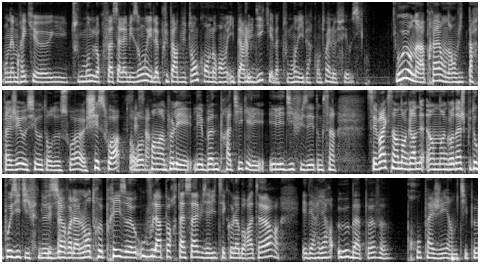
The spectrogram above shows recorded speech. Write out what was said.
on aimerait que euh, tout le monde le refasse à la maison. Et la plupart du temps, quand on le rend hyper ludique, et ben, tout le monde est hyper content et le fait aussi. Oui, on a après, on a envie de partager aussi autour de soi, euh, chez soi, ça. reprendre un peu les, les bonnes pratiques et les, et les diffuser. Donc c'est vrai que c'est un, engrenage plutôt positif de se ça. dire voilà l'entreprise euh, ouvre la porte à ça vis-à-vis de ses collaborateurs et derrière eux bah, peuvent propager un petit peu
